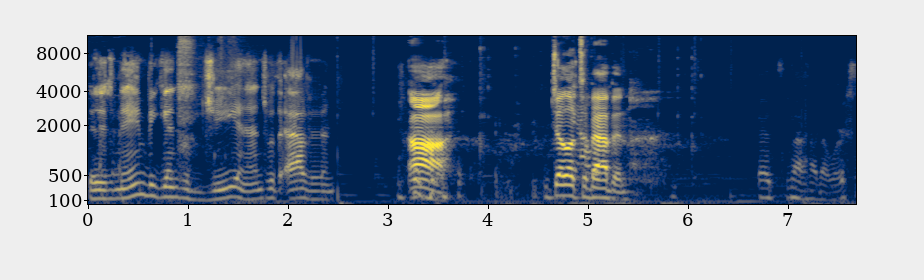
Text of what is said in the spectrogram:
His name begins with G and ends with Avin. Ah, Gelatababin. That's not how that works.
